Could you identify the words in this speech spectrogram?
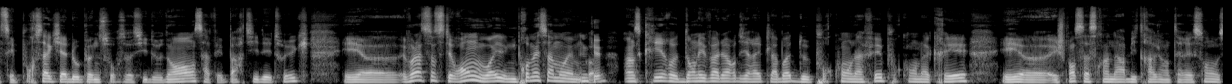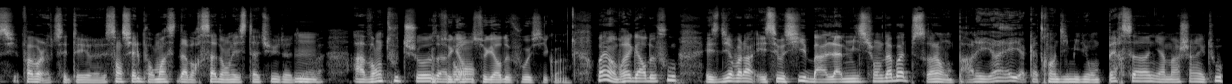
c'est pour ça qu'il y a de l'open source aussi dedans. Ça fait partie des trucs Et, euh, et voilà, ça c'était vraiment ouais, une promesse à moi-même. quoi. Ok. Inscrire dans les valeurs directes la boîte de pourquoi on l'a fait, pourquoi on l'a créé, et, euh, et je pense que ça sera un arbitrage intéressant aussi. Enfin voilà, c'était euh, essentiel pour moi, c'est d'avoir ça dans les statuts, de dire Mm. euh, avant toute chose, avant garde, ce garde-fou aussi, quoi. Ouais, un vrai garde-fou. Et se dire, voilà, et c'est aussi bah, la mission de la boîte, parce que là, on parlait, ouais, il y a 90 millions de personnes, il y a machin et tout.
